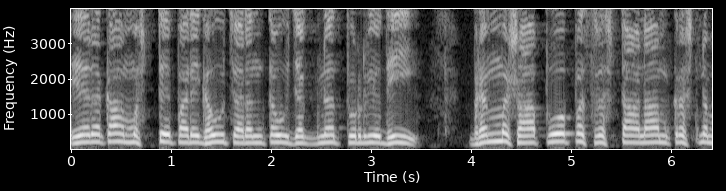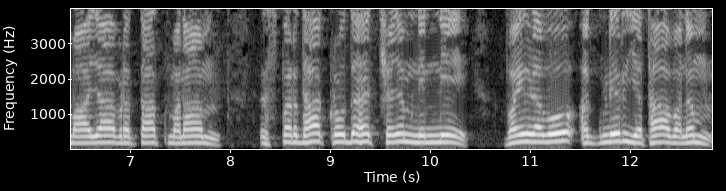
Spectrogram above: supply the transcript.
एरका मुष्टि परिघौ चरन्तौ जग्न तुर्युधि ब्रह्मशापोपसृष्टानां कृष्णमायाव्रतात्मनां स्पर्धा क्रोधः क्षयं निन्ये। वैणवो अग्निर्यथा वनम्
